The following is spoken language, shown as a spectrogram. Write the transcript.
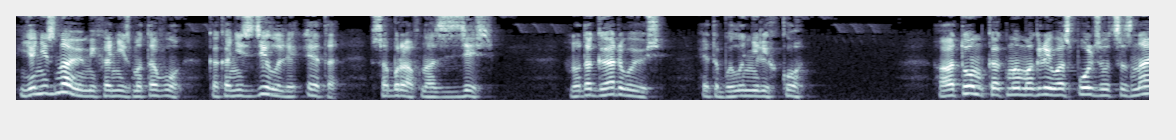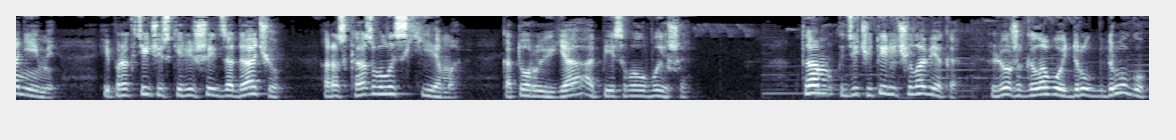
Я не знаю механизма того, как они сделали это, собрав нас здесь, но догадываюсь, это было нелегко. А о том, как мы могли воспользоваться знаниями и практически решить задачу, рассказывала схема, которую я описывал выше. Там, где четыре человека лежа головой друг к другу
